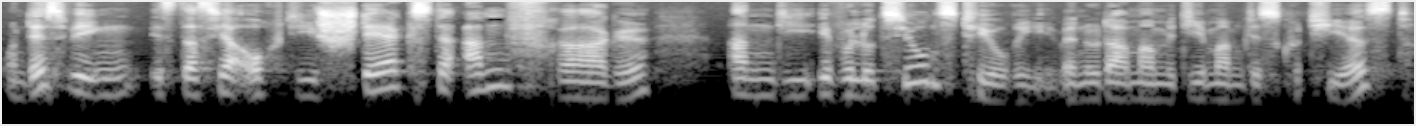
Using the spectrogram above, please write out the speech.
Und deswegen ist das ja auch die stärkste Anfrage an die Evolutionstheorie, wenn du da mal mit jemandem diskutierst.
